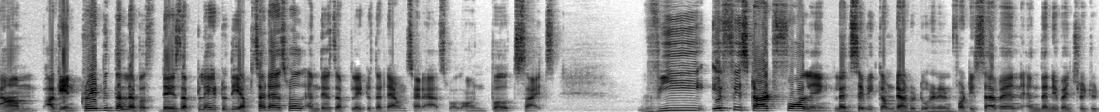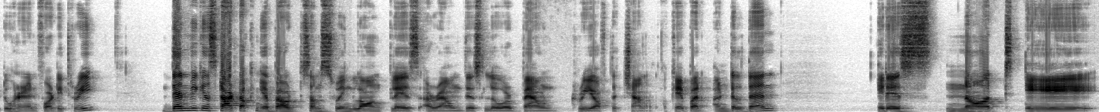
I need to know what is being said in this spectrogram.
Um, again trade with the levels. There's a play to the upside as well and there's a play to the downside as well on both sides. We if we start falling let's say we come down to 247 and then eventually to 243 then we can start talking about some swing long plays around this lower boundary of the channel okay? But until then it is not a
